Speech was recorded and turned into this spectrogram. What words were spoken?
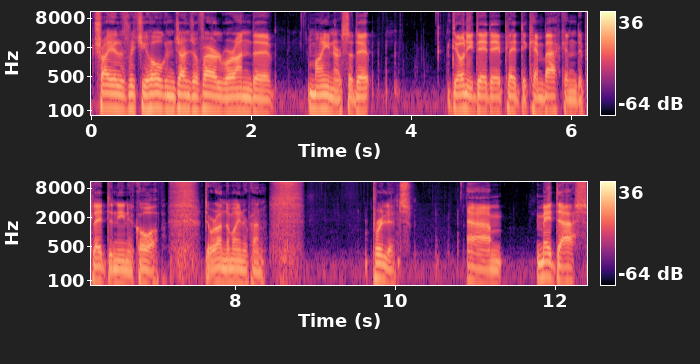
trials. Richie Hogan and John Joe Farrell were on the minor, so they. The only day they played, they came back and they played the Nenagh Co-op. They were on the minor panel. Brilliant. Um, made that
